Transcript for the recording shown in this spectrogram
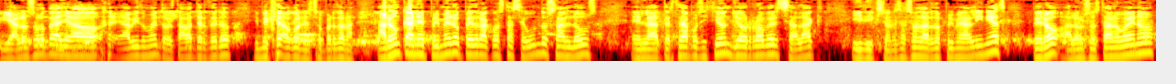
y Alonso López ha llegado, ha habido un momento estaba tercero y me he quedado con eso, perdona. Aaron Canet primero, Pedro Acosta segundo, San Lowe's en la tercera posición, Joe Roberts, Salak y Dixon. Esas son las dos primeras líneas, pero Alonso está noveno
